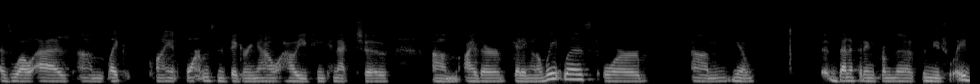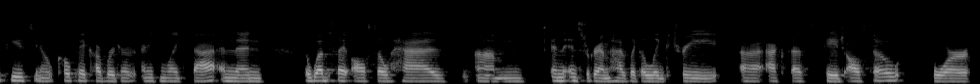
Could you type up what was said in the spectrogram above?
as well as um, like client forms and figuring out how you can connect to um, either getting on a wait list or um, you know benefiting from the, the mutual aid piece you know copay coverage or anything like that. And then the website also has um, and Instagram has like a link tree uh, access page also for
